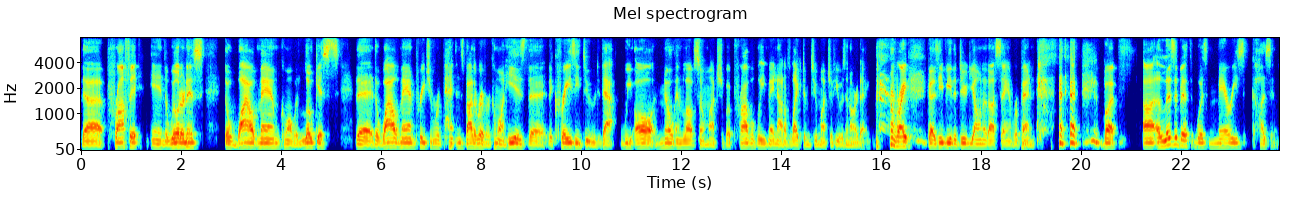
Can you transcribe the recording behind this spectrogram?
the prophet in the wilderness, the wild man, come on, with locusts, the the wild man preaching repentance by the river. Come on, he is the the crazy dude that we all know and love so much, but probably may not have liked him too much if he was in our day, right? Because he'd be the dude yelling at us saying repent. but uh, Elizabeth was Mary's cousin,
